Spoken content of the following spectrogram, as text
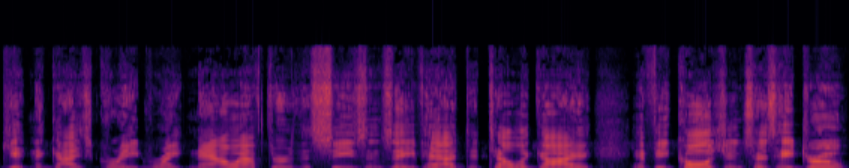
getting a guy's grade right now after the seasons they've had to tell a guy if he calls you and says, "Hey, Drew,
